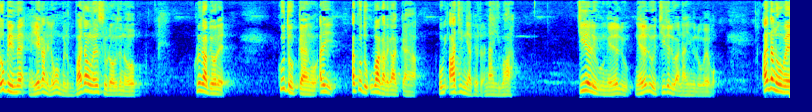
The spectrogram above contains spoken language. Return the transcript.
တုတ်ပေမဲ့ငရေကနေလုံးဝမလို့ဘူးဘာကြောင့်လဲဆိုတော့ဦးဇင်းတို့ခုနကပြောတဲ့ကုသိုလ်ကံကိုအဲ့ဒီအကုသိုလ်ဥပကာရကကံကပိုပြီးအားကြီးနေရဖြစ်တော့အနိုင်ယူသွားတာကြီးတဲ့လူကငယ်တဲ့လူငယ်တဲ့လူကိုကြီးတဲ့လူကအနိုင်ယူလို့ပဲပေါ့အဲ့ဒါလိုပဲ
